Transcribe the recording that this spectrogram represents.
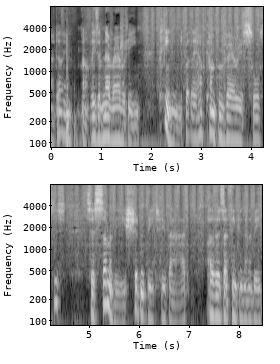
I don't think, well, these have never ever been cleaned, but they have come from various sources. So some of these shouldn't be too bad. Others I think are going to be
